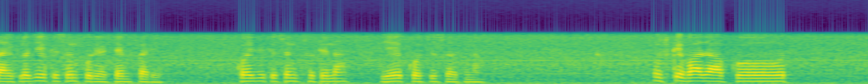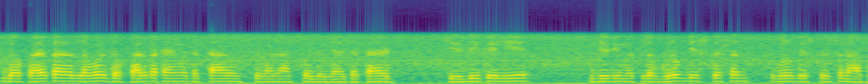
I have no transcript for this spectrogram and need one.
साइकोलॉजी क्वेश्चन पूरे अटैम्प्ट करें। कोई भी क्वेश्चन छूटे ना, ये कोशिश रखना। उसके बाद आपको दोपहर का, लगभग दोपहर का टाइम हो जाता है। उसके बाद आपको ले जाया जाता है जीडी के लिए। जीडी मतलब ग्रुप डिस्कशन ग्रुप डिस्कशन आप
